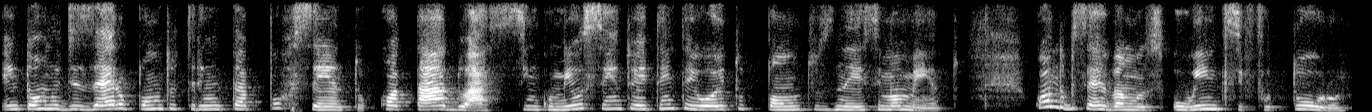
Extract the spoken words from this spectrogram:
em torno de 0,30%, cotado a 5.188 pontos nesse momento. Quando observamos o índice futuro,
